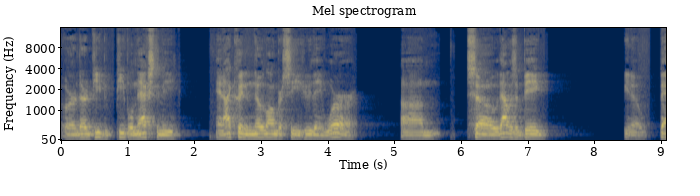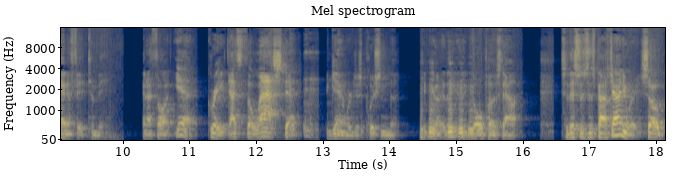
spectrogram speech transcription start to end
or there'd be people next to me and I couldn't no longer see who they were. Um, so that was a big, you know, benefit to me. And I thought, yeah, great. That's the last step. Again, we're just pushing the, the, the, the goalpost out. So this was this past January. So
